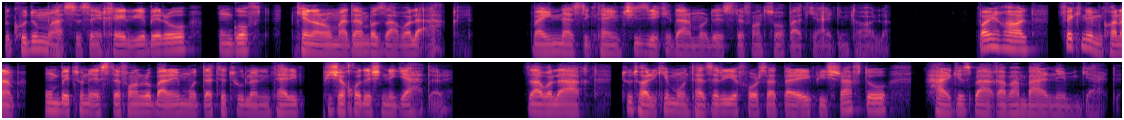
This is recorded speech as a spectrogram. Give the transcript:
به کدوم مؤسسه خیریه بره و اون گفت کنار اومدن با زوال عقل و این نزدیکترین چیزیه که در مورد استفان صحبت کردیم تا حالا. با این حال فکر نمی کنم اون بتونه استفان رو برای مدت طولانی تری پیش خودش نگه داره. زوال عقل تو تاریکی منتظر یه فرصت برای پیشرفت و هرگز به عقبم بر نمیگرده.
